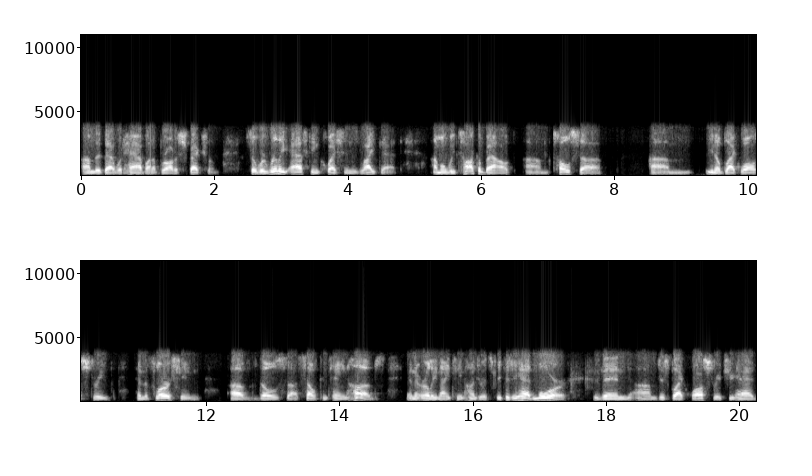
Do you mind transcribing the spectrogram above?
um, that that would have on a broader spectrum? So we're really asking questions like that. Um, when we talk about um, Tulsa, um, you know, Black Wall Street, and the flourishing of those uh, self-contained hubs in the early 1900s, because you had more than um, just Black Wall Street. You had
